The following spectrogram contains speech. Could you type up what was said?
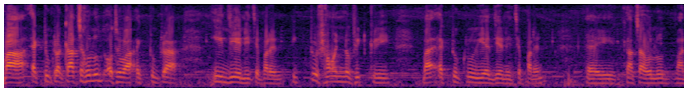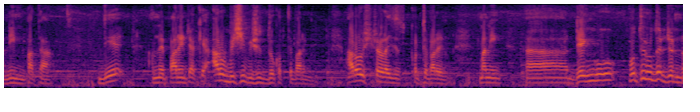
বা এক টুকরা কাঁচা হলুদ অথবা এক টুকরা ই দিয়ে নিতে পারেন। একটু সামান্য ফিটকিরি বা এক টুকরো ইয়ে দিয়ে নিতে পারেন। এই কাঁচা হলুদ বা নিম পাতা দিয়ে আপনি পানিটাকে আরও বেশি বিশুদ্ধ করতে পারেন আরও স্টেলাইজ করতে পারেন। মানে ডেঙ্গু প্রতিরোধের জন্য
